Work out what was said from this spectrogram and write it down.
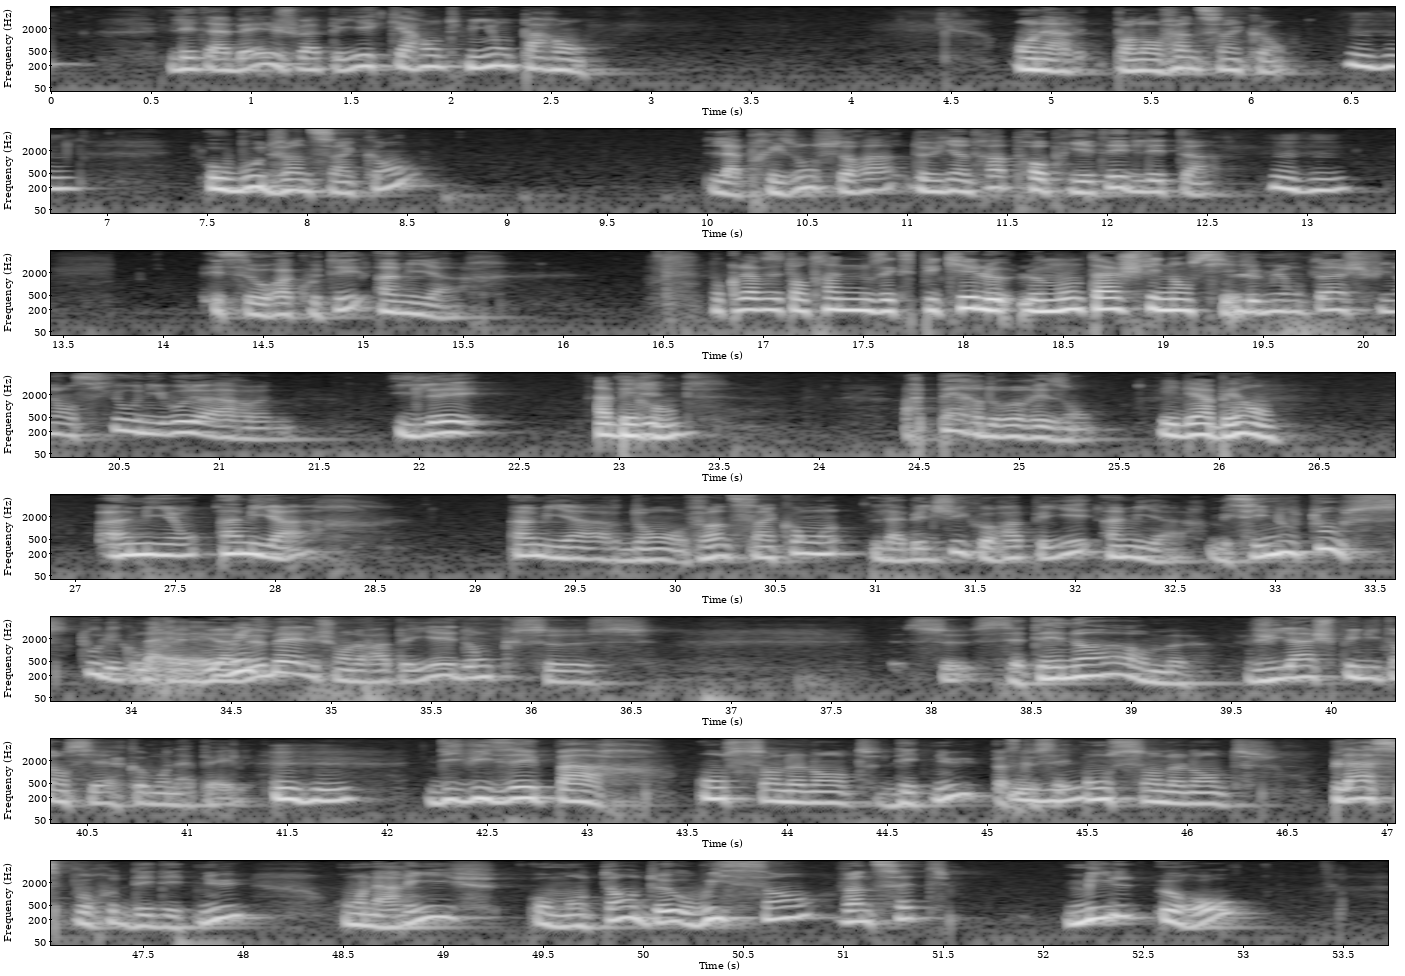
l'État belge va payer 40 millions par an on a, pendant 25 ans. Mhm. Au bout de 25 ans, la prison sera, deviendra propriété de l'État. Mhm. Et ça aura coûté un milliard. Donc là, vous êtes en train de nous expliquer le, montage financier. Le montage financier au niveau de Aaron. Il est aberrant. à perdre raison. Il est aberrant. Un million, un milliard 1 milliard, dont 25 ans, la Belgique aura payé 1 milliard. Mais c'est nous tous, tous les bah, contribuables belges, on aura payé donc ce, cet énorme village pénitentiaire, comme on appelle, mhm. divisé par 1190 détenus, parce que c'est 1190 mhm. places pour des détenus, on arrive au montant de 827 000 euros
